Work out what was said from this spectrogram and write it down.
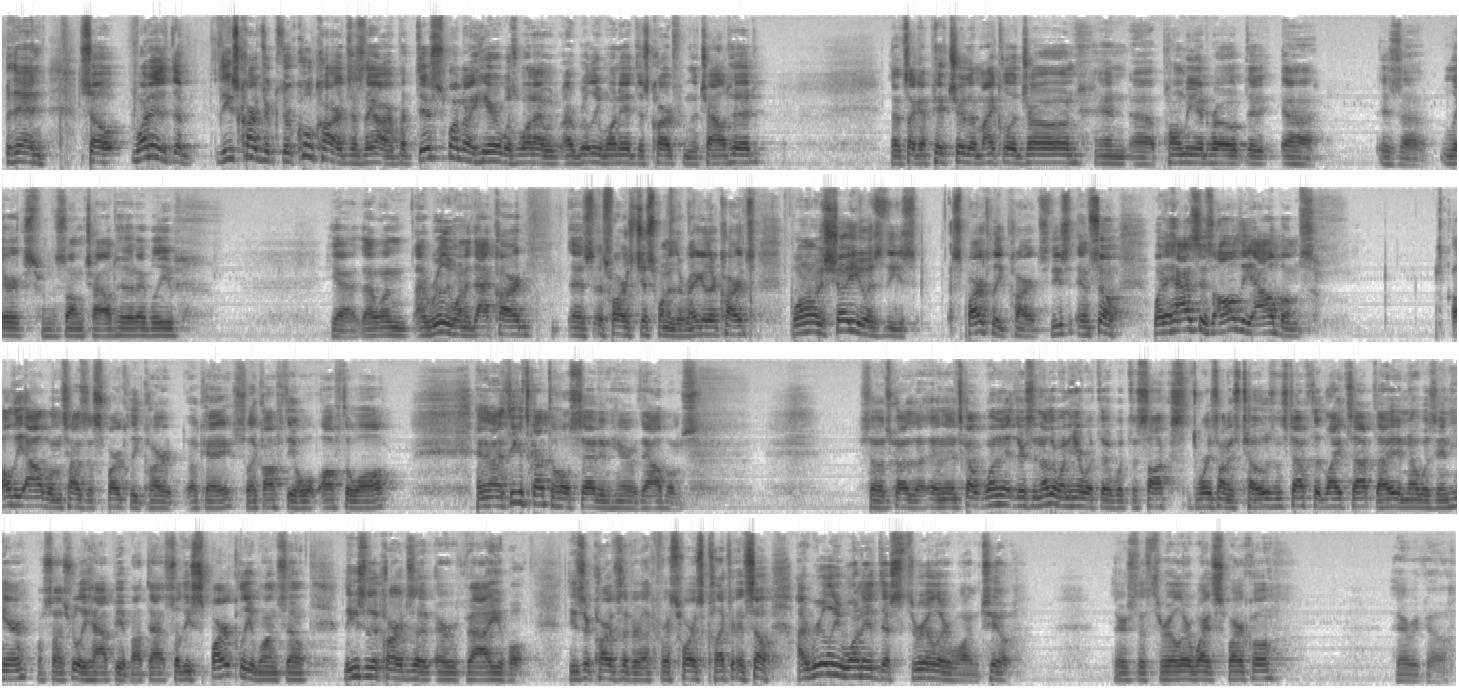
then, so one of the these cards are they're cool cards as they are, but this one right here was one I, I really wanted. This card from the childhood. That's like a picture that Michael Adrone and uh, had wrote that uh, is uh, lyrics from the song Childhood, I believe. Yeah, that one, I really wanted that card as, as far as just one of the regular cards. But what I want to show you is these sparkly cards. These And so what it has is all the albums. All the albums has a sparkly card, okay? So like off the off the wall. And I think it's got the whole set in here of the albums. So it's got, and it's got one. There's another one here with the with the socks where he's on his toes and stuff that lights up that I didn't know was in here. So I was really happy about that. So these sparkly ones, though, these are the cards that are valuable. These are cards that are like for as far as collector. And so I really wanted this thriller one too. There's the thriller white sparkle. There we go.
